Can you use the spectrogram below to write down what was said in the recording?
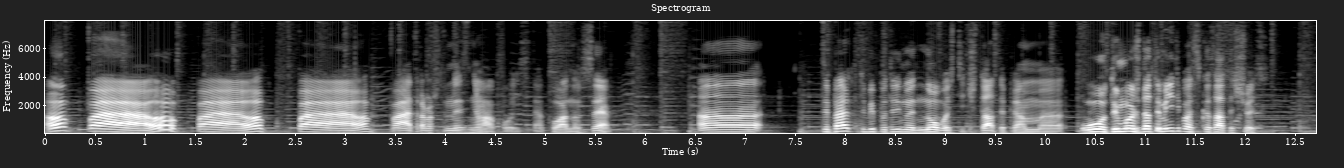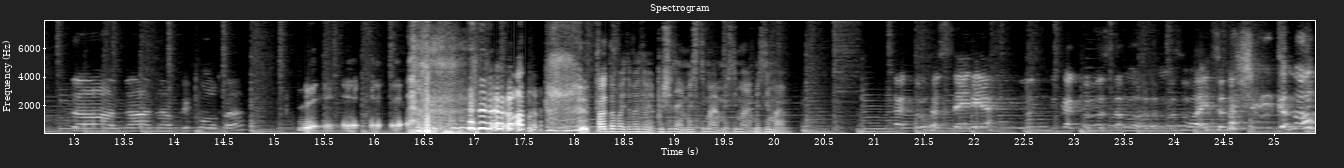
Опа! Опа! Опа! Опа! Треба, щоб ти мене знімав колись. Так, ладно, все. А, тепер тобі потрібно новості читати прям. е, О, ти можеш дати мені, типа, сказати щось. да, да, да, прикол, да? Давай, давай, давай, починаємо, ми знімаємо, ми знімаємо, ми знімаємо. Так, друга серія. Ну, Як у нас там називається наш канал?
